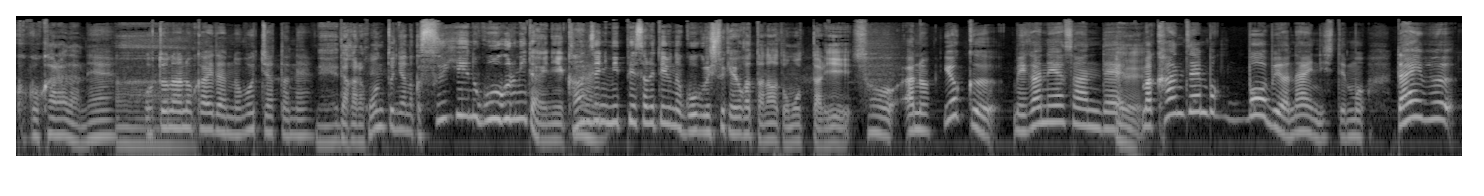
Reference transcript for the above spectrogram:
ここからだね。うん。大人の階段登っちゃったね。ねだから本当になんか水泳のゴーグルみたいに完全に密閉されているようなゴーグルしときゃよかったなと思ったり、そう。あのよくメガネ屋さんで、ええ。まあ、完全防備はないにしてもだいぶ、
